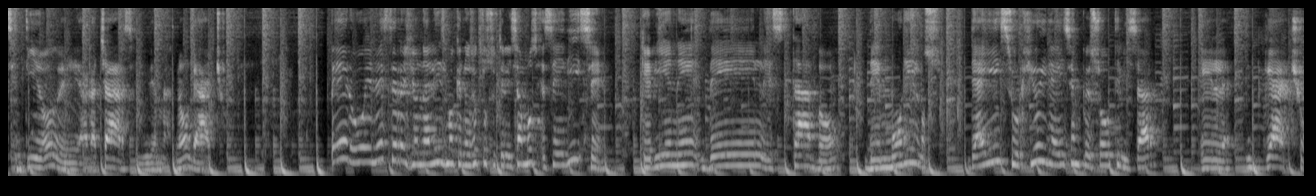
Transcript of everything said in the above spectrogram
sentido de agacharse y demás, ¿no? Gacho. Pero en este regionalismo que nosotros utilizamos se dice que viene del estado de Morelos. De ahí surgió y de ahí se empezó a utilizar el gacho.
